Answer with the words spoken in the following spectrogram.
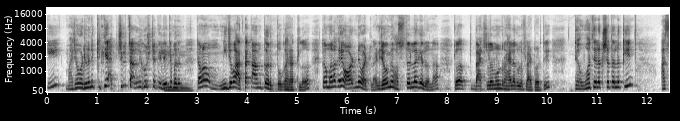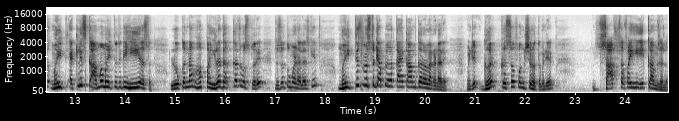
की माझ्या वडिलांनी किती ॲक्च्युली चांगली गोष्ट केली ती मदत त्यामुळे मी जेव्हा आता काम करतो घरातलं तेव्हा मला काही ऑड नाही वाटलं. आणि जेव्हा मी हॉस्टेलला गेलो ना किंवा बॅचलर म्हणून राहायला गेलो फ्लॅटवरती तेव्हा ते लक्षात आलं की असं माहिती ॲटलिस्ट कामं माहिती होती की ही असतात. लोकांना हा पहिला धक्काच बसतो रे. जसं तू म्हणालास की माहितीच नसतं की आपल्याला काय काम करावं लागणार आहे. म्हणजे घर कसं फंक्शन होतं? म्हणजे साफसफाई हे एक काम झालं.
